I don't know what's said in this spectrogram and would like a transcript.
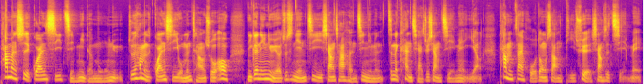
他们是关系紧密的母女，就是他们的关系。我们常说哦，你跟你女儿就是年纪相差很近，你们真的看起来就像姐妹一样。他们在活动上的确像是姐妹，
